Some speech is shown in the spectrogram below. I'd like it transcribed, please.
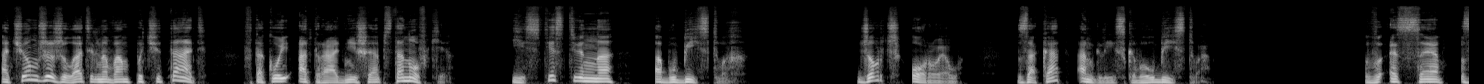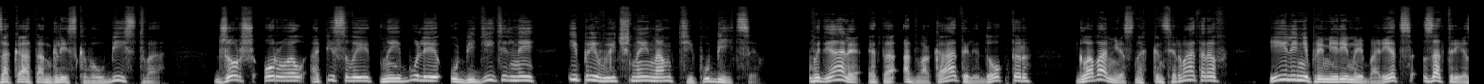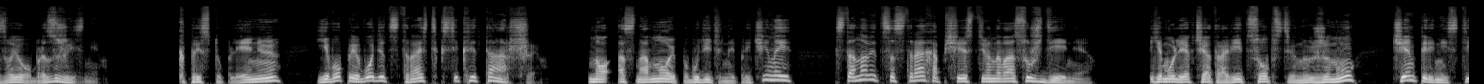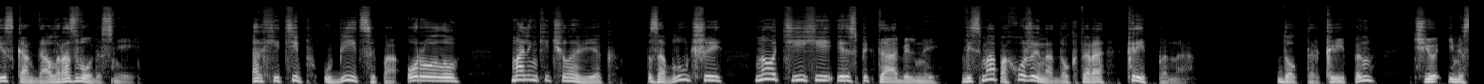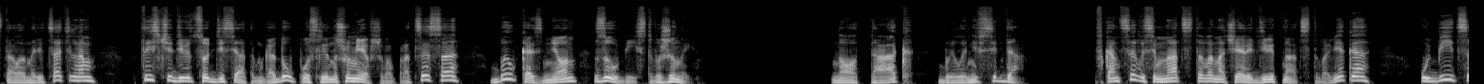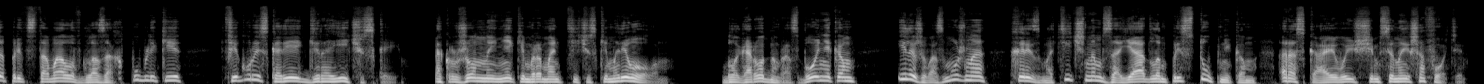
О чем же желательно вам почитать в такой отраднейшей обстановке? Естественно, об убийствах. Джордж Оруэлл. Закат английского убийства. В эссе «Закат английского убийства» Джордж Оруэлл описывает наиболее убедительный и привычный нам тип убийцы. В идеале это адвокат или доктор, глава местных консерваторов или непримиримый борец за трезвый образ жизни. К преступлению его приводит страсть к секретарше, но основной побудительной причиной становится страх общественного осуждения. Ему легче отравить собственную жену, чем перенести скандал развода с ней. Архетип убийцы по Оруэллу — маленький человек, заблудший, но тихий и респектабельный, весьма похожий на доктора Криппена. Доктор Криппен, чье имя стало нарицательным, в 1910 году после нашумевшего процесса был казнен за убийство жены. Но так было не всегда. В конце XVIII – начале XIX века убийца представал в глазах публики фигурой скорее героической, окруженной неким романтическим ореолом, благородным разбойником или же, возможно, харизматичным заядлым преступником, раскаивающимся на эшафоте.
